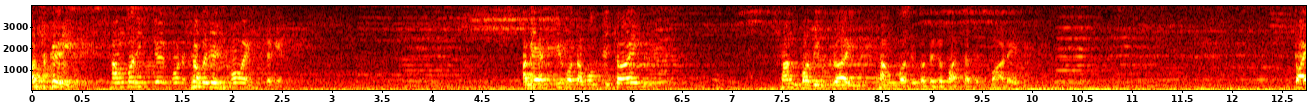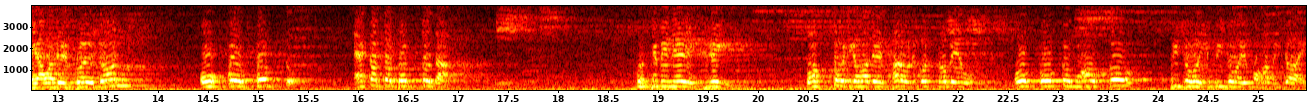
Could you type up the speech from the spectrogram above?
আজকে সাংবাদিকদের পরিষেবাদের সমাবেশ থেকে আমি একটি কথা বলতে চাই, সাংবাদিকরাই সাংবাদিকতাকে বাঁচাতে পারে। তাই আমাদের প্রয়োজন ঐক্যবদ্ধ একাত্মবদ্ধতা হুসিমিনের সেই বক্তব্যটি আমাদের ধারণ করতে হবে, ঐক্য ঐক্য, মহত্ব, বিজয় বিজয়, মহাবিজয়।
